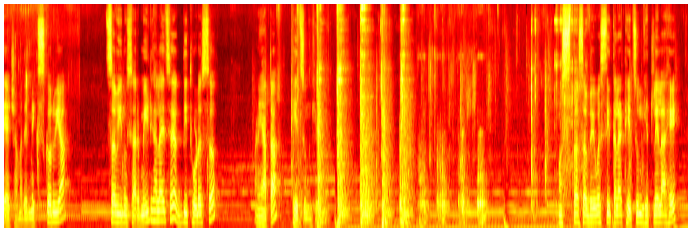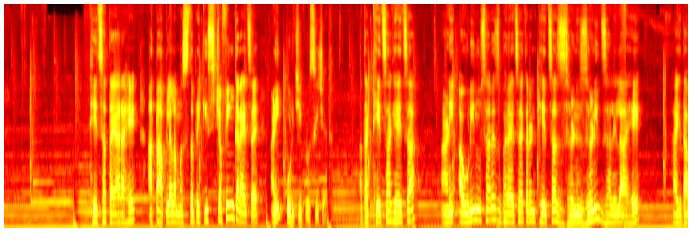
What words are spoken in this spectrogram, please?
त्याच्यामध्ये मिक्स करूया. चवीनुसार मीठ घालायचं आहे अगदी थोडंसं. आणि आता ठेचून घेऊया. मस्त असं व्यवस्थित त्याला ठेचून घेतलेलं आहे. ठेचा तयार आहे. आता आपल्याला मस्तपैकी स्टफिंग करायचं आहे आणि पुढची प्रोसिजर आता ठेचा घ्यायचा आणि आवडीनुसारच भरायचा आहे कारण ठेचा झणझणीत झालेला आहे. हा एकदा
